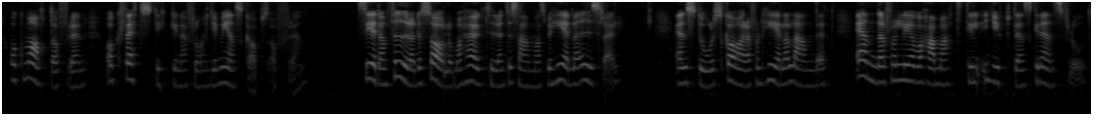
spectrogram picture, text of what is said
och matoffren och fettstyckena från gemenskapsoffren. Sedan firade Salomo högtiden tillsammans med hela Israel. En stor skara från hela landet, ända från Levohamat till Egyptens gränsflod.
